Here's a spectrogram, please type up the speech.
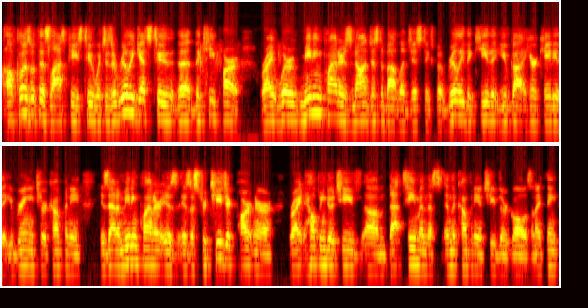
I'll close with this last piece too, which is it really gets to the the key part, right? Where meeting planner is not just about logistics, but really the key that you've got here, Katie, that you're bringing to your company is that a meeting planner is is a strategic partner right? Helping to achieve um, that team and this and the company achieve their goals. And I think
